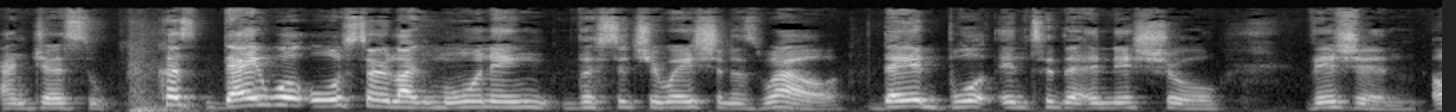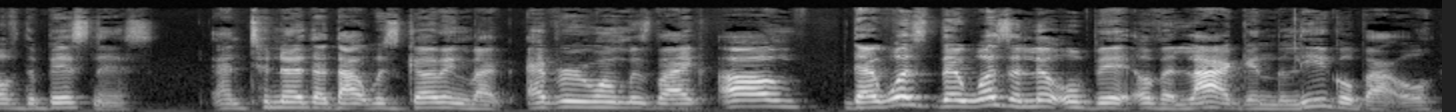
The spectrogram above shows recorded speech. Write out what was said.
and just because they were also like mourning the situation as well. They had bought into the initial vision of the business and to know that that was going like everyone was like um there was there was a little bit of a lag in the legal battle.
